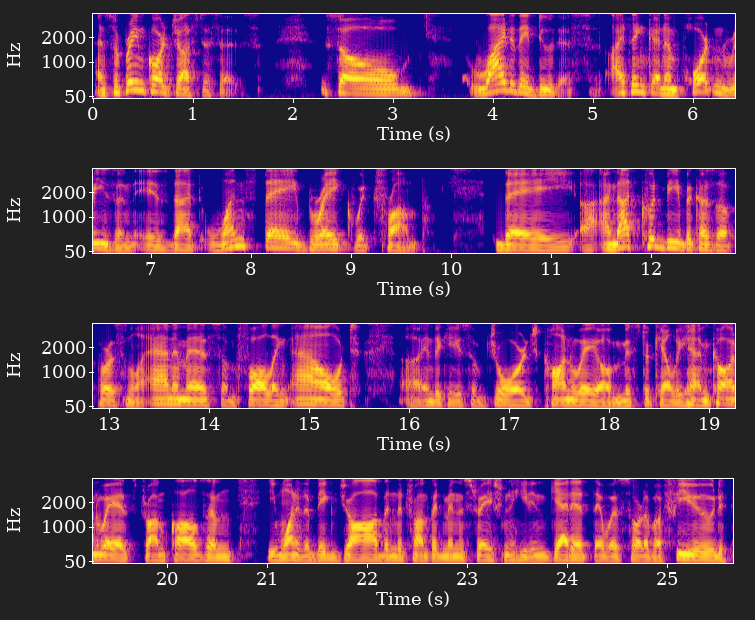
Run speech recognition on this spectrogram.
and Supreme Court justices. So, why do they do this? I think an important reason is that once they break with Trump, they, uh, and that could be because of personal animus, some falling out. Uh, in the case of George Conway or Mr. Kellyanne Conway, as Trump calls him, he wanted a big job in the Trump administration. He didn't get it. There was sort of a feud,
